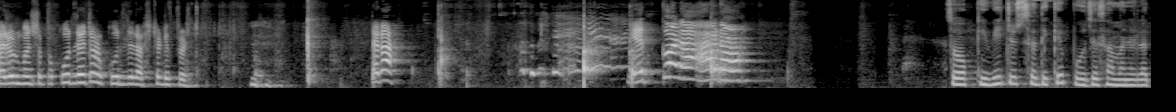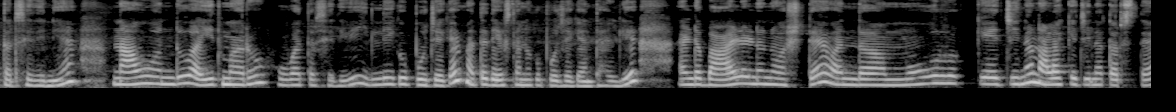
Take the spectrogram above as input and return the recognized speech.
ಅರುಣ್ಗೊಂದು ಸ್ವಲ್ಪ ಕೂದಲೈತೆ ಅವಳು ಕೂದಲಿಲ್ಲ ಅಷ್ಟೇ ಡಿಫ್ರೆಂಟ್ ತಗ. ಎತ್ಕೊಳ ಆಡೋ ಸೊ, ಕಿವಿ ಚುಚ್ಚೋದಕ್ಕೆ ಪೂಜೆ ಸಾಮಾನೆಲ್ಲ ತರಿಸಿದ್ದೀನಿ. ನಾವು ಒಂದು ಐದು ಮಾರು ಹೂವು ತರಿಸಿದ್ದೀವಿ ಇಲ್ಲಿಗೂ ಪೂಜೆಗೆ ಮತ್ತು ದೇವಸ್ಥಾನಕ್ಕೂ ಪೂಜೆಗೆ ಅಂತ ಹೇಳಿ. ಆ್ಯಂಡ್ ಬಾಳೆಹಣ್ಣು ಅಷ್ಟೇ ಒಂದು ಮೂರು ಕೆ ಜಿನ ನಾಲ್ಕು ಕೆ ಜಿನ ತರಿಸ್ದೆ.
